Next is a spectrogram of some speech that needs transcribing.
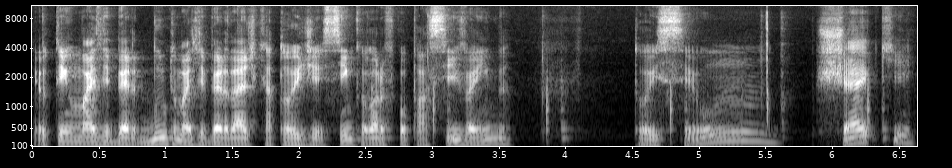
Eu tenho mais liber... muito mais liberdade que a torre de E5. Agora ficou passiva ainda. Torre C1. Cheque.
